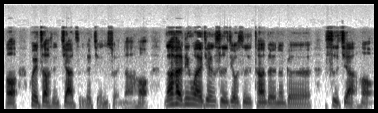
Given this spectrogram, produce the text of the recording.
哦，会造成价值的减损呐，哈。然后还有另外一件事，就是它的那个市价，哈，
